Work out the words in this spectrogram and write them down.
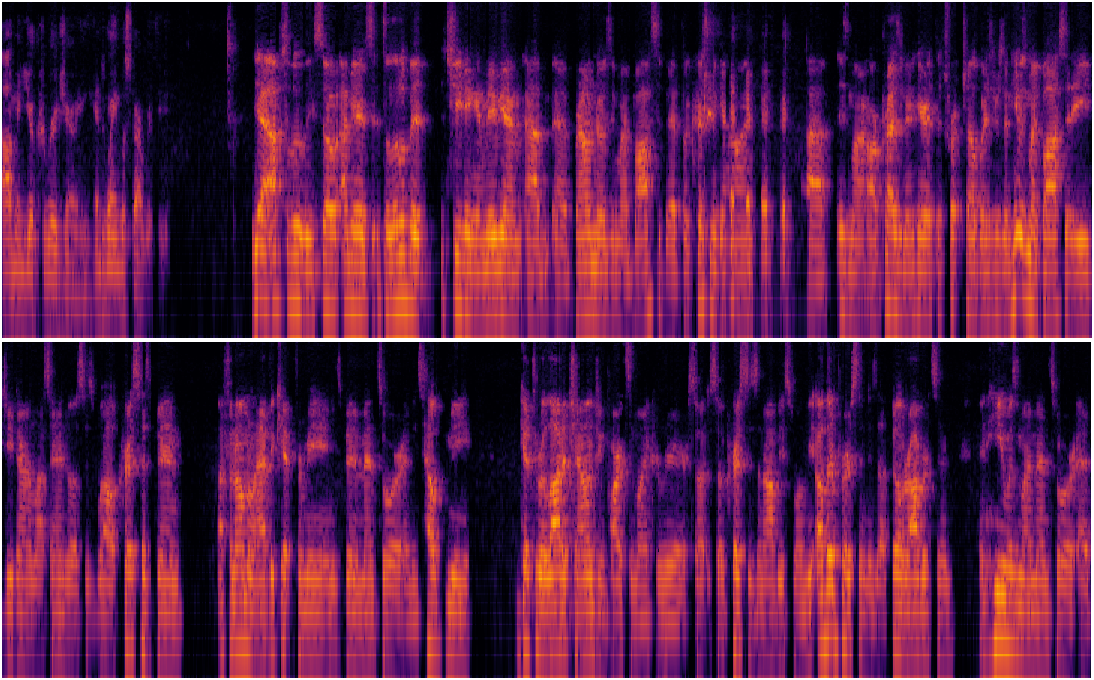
um, in your career journey. And Dewayne, we'll start with you. Yeah, absolutely. So, I mean, it's it's a little bit cheating, and maybe I'm um, uh, brown nosing my boss a bit, but Chris McGowan uh, is my our president here at the Trailblazers, and he was my boss at AEG down in Los Angeles as well. Chris has been a phenomenal advocate for me, and he's been a mentor, and he's helped me get through a lot of challenging parts in my career. So, so Chris is an obvious one. The other person is uh, Bill Robertson, and he was my mentor at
